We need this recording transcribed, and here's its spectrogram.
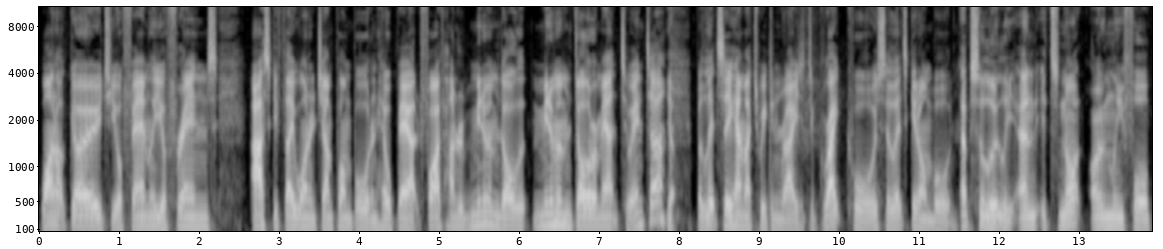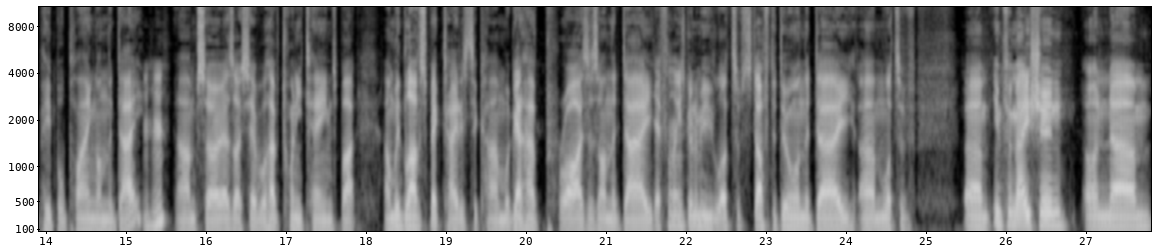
why not go to your family, your friends, ask if they want to jump on board and help out. Five hundred minimum dollar minimum dollar amount to enter. Yep. But let's see how much we can raise. It's a great cause, so let's get on board. Absolutely, and it's not only for people playing on the day. Mm-hmm. Um, so as I said, we'll have 20 teams, but um, we'd love spectators to come. We're going Yep. to have prizes on the day. Definitely. There's going to be lots of stuff to do on the day. Um, lots of um, information on um,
